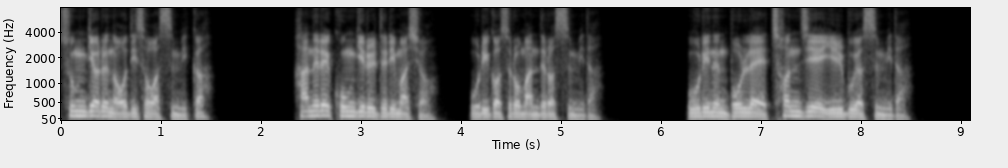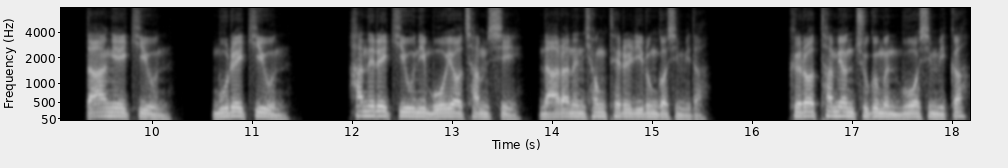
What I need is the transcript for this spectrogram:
숨결은 어디서 왔습니까? 하늘의 공기를 들이마셔 우리 것으로 만들었습니다. 우리는 본래 천지의 일부였습니다. 땅의 기운, 물의 기운, 하늘의 기운이 모여 잠시 나라는 형태를 이룬 것입니다. 그렇다면 죽음은 무엇입니까?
